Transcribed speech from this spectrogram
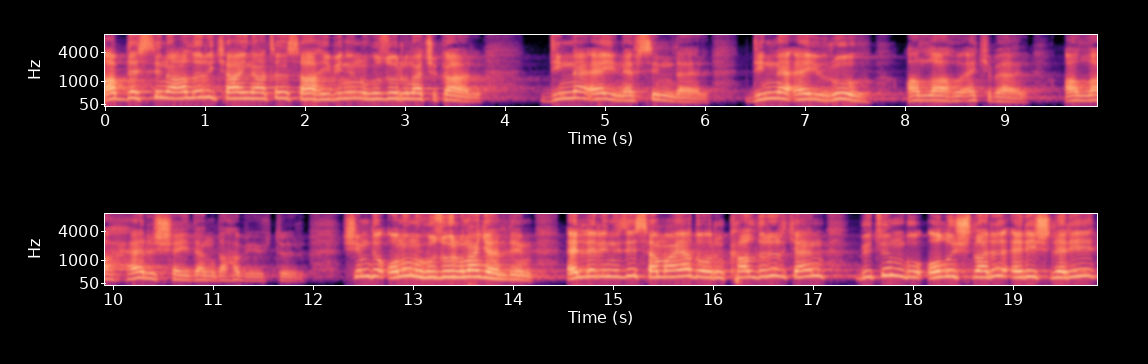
abdestini alır kainatın sahibinin huzuruna çıkar. Dinle ey nefsim der. Dinle ey ruh. Allahu Ekber. Allah her şeyden daha büyüktür. Şimdi onun huzuruna geldim. Ellerinizi semaya doğru kaldırırken bütün bu oluşları, erişleri,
